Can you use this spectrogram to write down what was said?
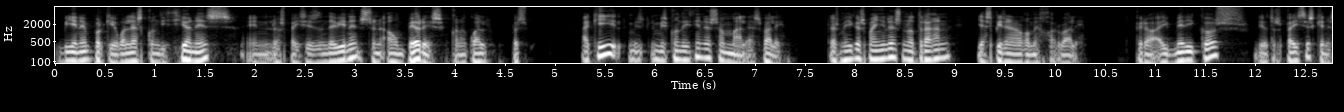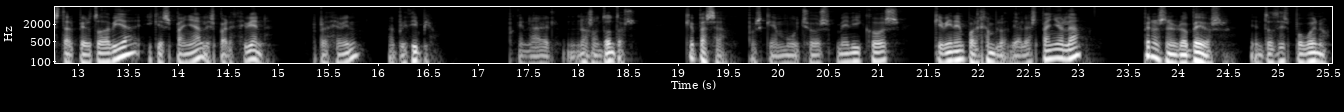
vienen porque igual las condiciones en los países donde vienen son aún peores, con lo cual, pues aquí mis, condiciones son malas, vale. Los médicos españoles no tragan y aspiran a algo mejor, vale. Pero hay médicos de otros países que quieren estar peor todavía y que España les parece bien. Les parece bien al principio. Porque no son tontos. ¿Qué pasa? Pues que muchos médicos que vienen, por ejemplo, de habla española, pero no son europeos. Entonces, pues bueno,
